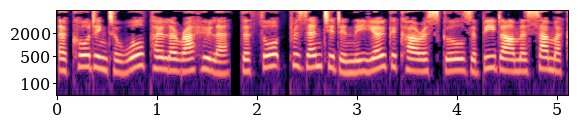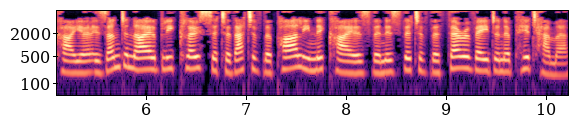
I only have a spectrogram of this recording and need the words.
According to Walpola Rahula, the thought presented in the Yogacara school's Abhidharma Samuccaya is undeniably closer to that of the Pali Nikayas than is that of the Theravada Abhidhamma.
